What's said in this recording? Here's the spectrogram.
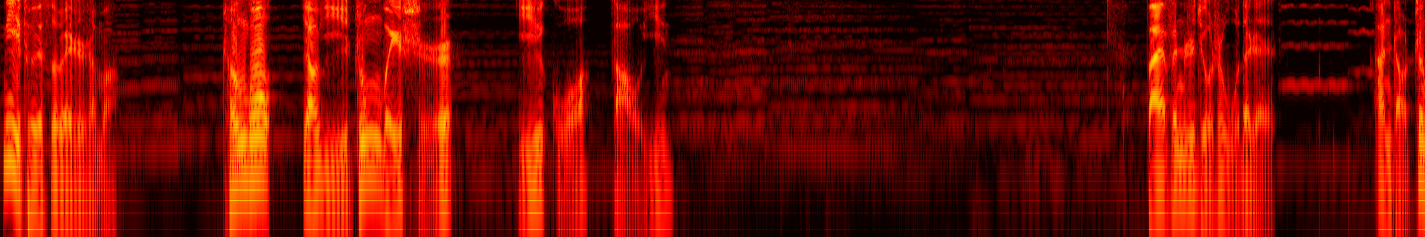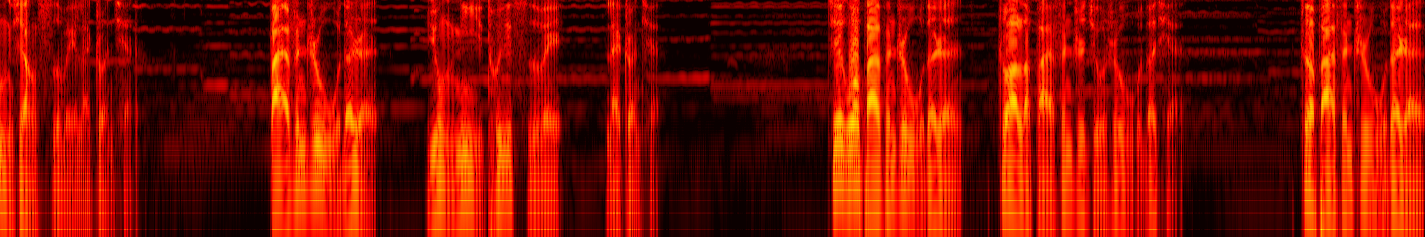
逆推思维是什么？成功要以终为始，以果导因。百分之九十五的人按照正向思维来赚钱。百分之五的人用逆推思维来赚钱，结果百分之五的人赚了百分之九十五的钱，这百分之五的人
